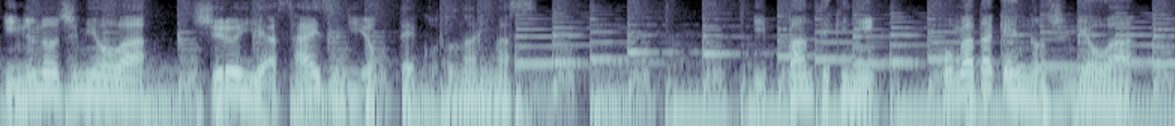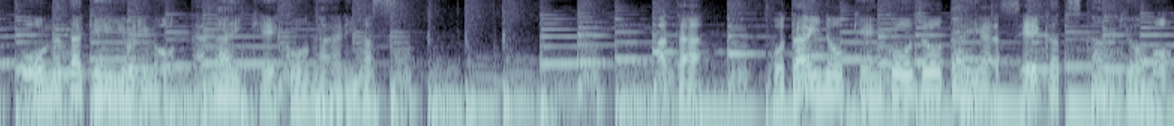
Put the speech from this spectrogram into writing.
犬の寿命は種類やサイズによって異なります。一般的に小型犬の寿命は大型犬よりも長い傾向があります。また個体の健康状態や生活環境も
